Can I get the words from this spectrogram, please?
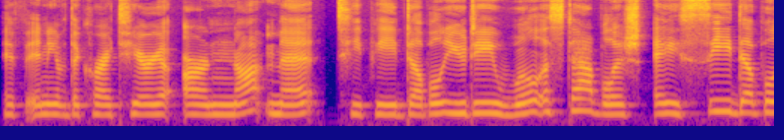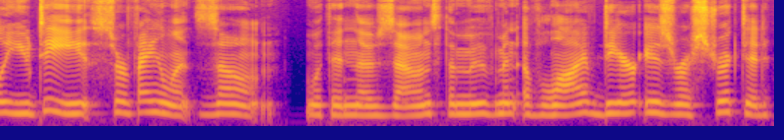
If any of the criteria are not met, TPWD will establish a CWD surveillance zone. Within those zones, the movement of live deer is restricted,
